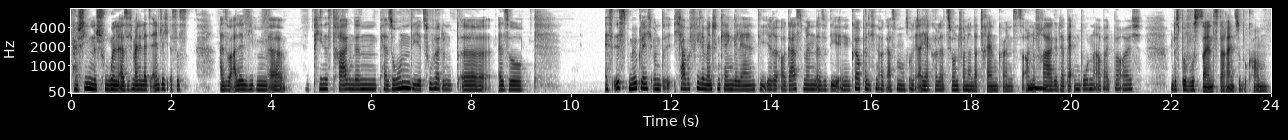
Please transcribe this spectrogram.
verschiedene Schulen. Also ich meine, letztendlich ist es, also alle lieben äh, penistragenden Personen, die ihr zuhört und äh, also es ist möglich und ich habe viele Menschen kennengelernt, die ihre Orgasmen, also die ihren körperlichen Orgasmus und Ejakulation voneinander trennen können. Es ist auch mhm. eine Frage der Beckenbodenarbeit bei euch und des Bewusstseins da reinzubekommen.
